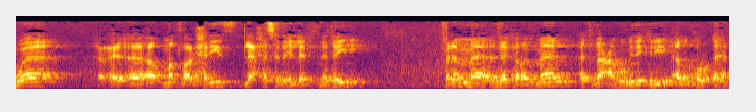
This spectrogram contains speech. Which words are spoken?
ومطلع الحديث لا حسد إلا في اثنتين فلما ذكر المال أتبعه بذكر القرآن.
